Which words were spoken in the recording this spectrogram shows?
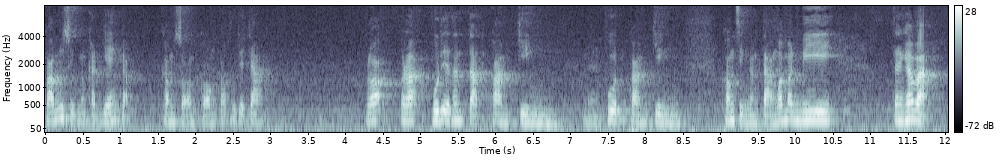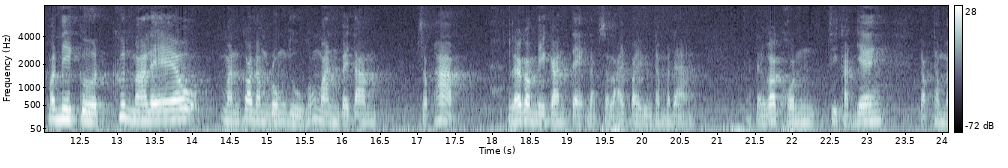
ความรู้สึกมันขัดแย้งกับคำสอนของพระพุทธเจ้า เพราะพระพุทธเจ้าท่านตัดความจริงพูดความจริงของสิ่งต่างๆ ว่ามันมีใช่ครับว่า มันมีเกิดขึ้นมาแล้ว มันก็ดำรงอยู่ของมันไปตามสภาพ แล้วก็มีการแตกดับสลายไปเป็นธรรมดา แต่ว่าคนที่ขัดแย้งกับธรรม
